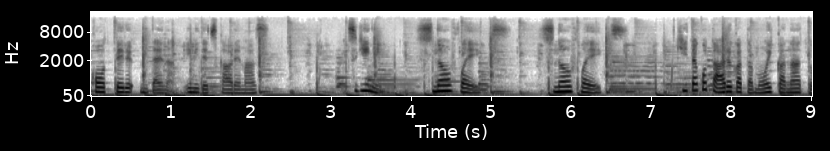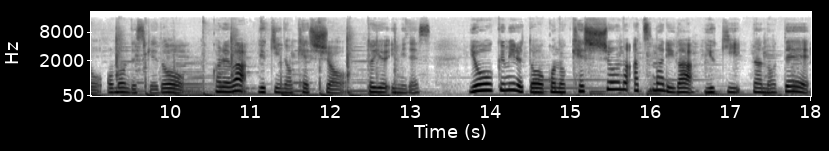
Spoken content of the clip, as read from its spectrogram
凍ってるみたいな意味で使われます。次に snowflakes snowflakes 聞いたことある方も多いかなと思うんですけどこれは雪の結晶という意味です。よーく見るとこの結晶の集まりが雪なので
